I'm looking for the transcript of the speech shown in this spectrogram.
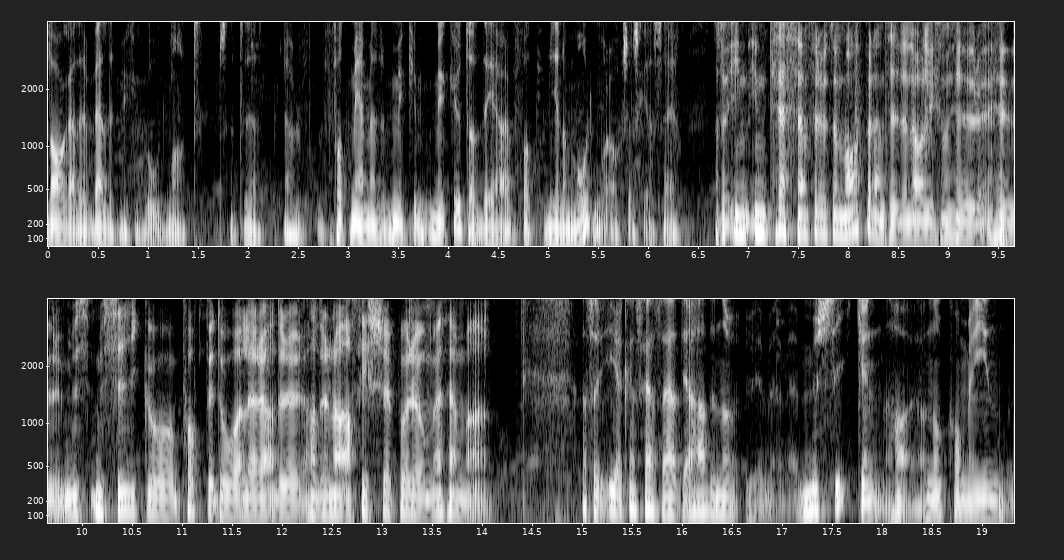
lagade väldigt mycket god mat. Så att, eh, jag har fått med mig mycket, mycket av det jag har fått genom mormor också ska jag säga. Alltså in, intressen förutom mat på den tiden och liksom hur, hur musik och popidoler, hade du, hade du några affischer på rummet hemma? Alltså, jag kan säga så här att jag hade nog, musiken har nog kommit in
